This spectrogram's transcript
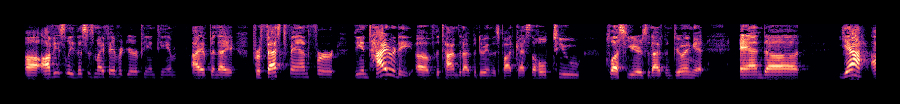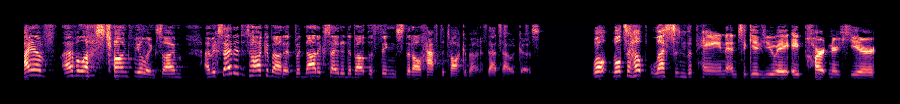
Uh, obviously, this is my favorite European team. I have been a professed fan for the entirety of the time that I've been doing this podcast, the whole two plus years that I've been doing it. And uh, yeah, I have I have a lot of strong feelings. So I'm I'm excited to talk about it, but not excited about the things that I'll have to talk about if that's how it goes. Well, well, to help lessen the pain and to give you a, a partner here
